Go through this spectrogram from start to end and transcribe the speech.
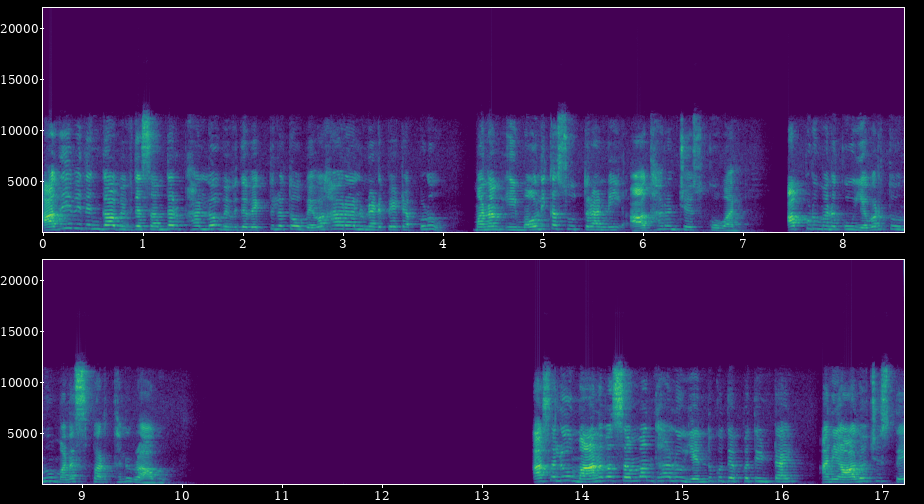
అదేవిధంగా వివిధ సందర్భాల్లో వివిధ వ్యక్తులతో వ్యవహారాలు నడిపేటప్పుడు మనం ఈ మౌలిక సూత్రాన్ని ఆధారం చేసుకోవాలి. అప్పుడు మనకు ఎవరితోనూ మనస్పర్ధలు రావు. అసలు మానవ సంబంధాలు ఎందుకు దెబ్బతింటాయి అని ఆలోచిస్తే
